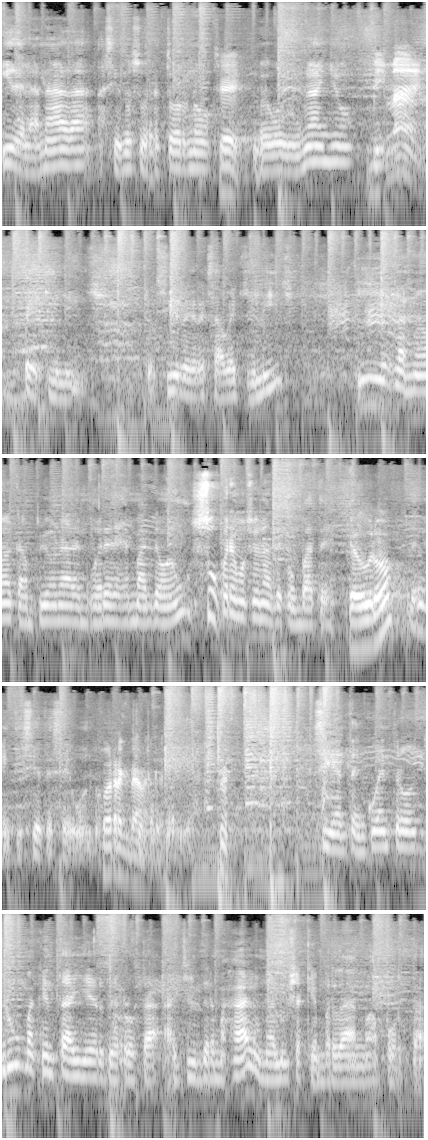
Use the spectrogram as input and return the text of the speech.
y de la nada, haciendo su retorno Sí. luego de un año. Becky Lynch. Sí, regresa Becky Lynch y es la nueva campeona de mujeres de SmackDown en un súper emocionante combate ¿Qué duró? de 27 segundos. Correctamente. Siguiente encuentro, Drew McIntyre derrota a Jinder Mahal, una lucha que en verdad no aporta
